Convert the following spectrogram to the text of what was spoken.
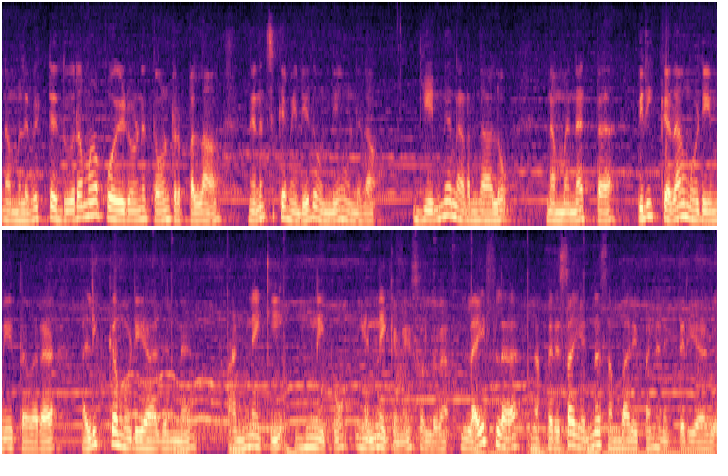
நம்மளை விட்டு தூரமாக போயிடும்னு தோன்றப்பெல்லாம் நினச்சிக்க வேண்டியது ஒன்றே ஒன்று தான் என்ன நடந்தாலும் நம்ம நட்பை பிரிக்க தான் முடியுமே தவிர அழிக்க முடியாதுன்னு அன்னைக்கு இன்னைக்கும் என்னைக்குமே சொல்லுவேன். லைஃப்பில் நான் பெருசாக என்ன சம்பாதிப்பேன்னு எனக்கு தெரியாது.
